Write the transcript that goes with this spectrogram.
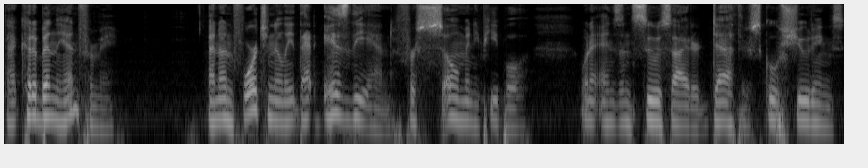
that could have been the end for me. And unfortunately, that is the end for so many people when it ends in suicide or death or school shootings.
